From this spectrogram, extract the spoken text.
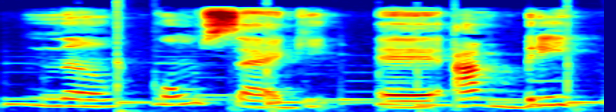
não consegue é, abrir,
